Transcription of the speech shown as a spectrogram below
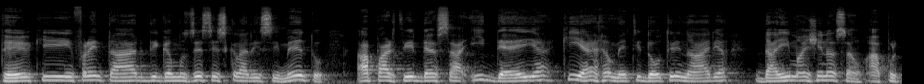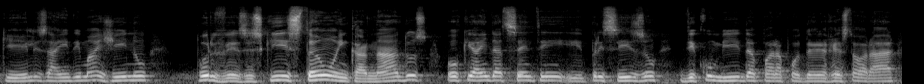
ter que enfrentar, digamos, esse esclarecimento a partir dessa ideia que é realmente doutrinária da imaginação. Ah, porque eles ainda imaginam por vezes que estão encarnados ou que ainda sentem e precisam de comida para poder restaurar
